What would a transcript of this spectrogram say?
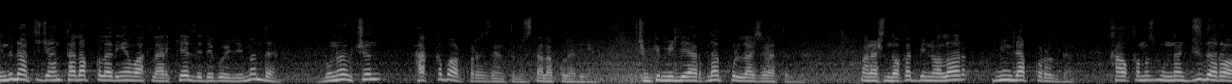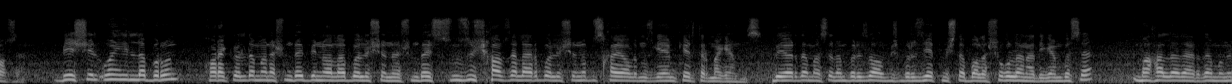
Endi natijani talab qiladigan vaqtlari keldi deb o'ylaymanda buni uchun haqqi bor prezidentimiz talab qiladigan. Chunki milliardlab pul ajratildi. Mana shunaqa binolar minglab qurildi. Xalqimiz bundan juda rozi. Besh yil o'n yillar burun qorako'lda mana shunday binolar bo'lishini shunday suzish havzalari bo'lishini biz xayolimizga ham keltirmaganmiz. Bu yerda masalan bir yuz oltmish bir yuz yetmishta bola shug'ullanadigan bo'lsa mahallalarda buni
